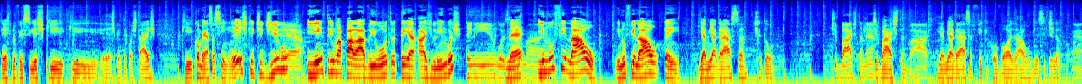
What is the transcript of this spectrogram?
tem as profecias que, que as pentecostais que começam assim, eis que te digo, É. e entre uma palavra e outra tem a- as línguas, Tem línguas né? E no final, e no final tem, e a minha graça te dou, Te basta, né? te basta. Te basta. E a minha graça fique com vós, algo desse Fica- tipo. é,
